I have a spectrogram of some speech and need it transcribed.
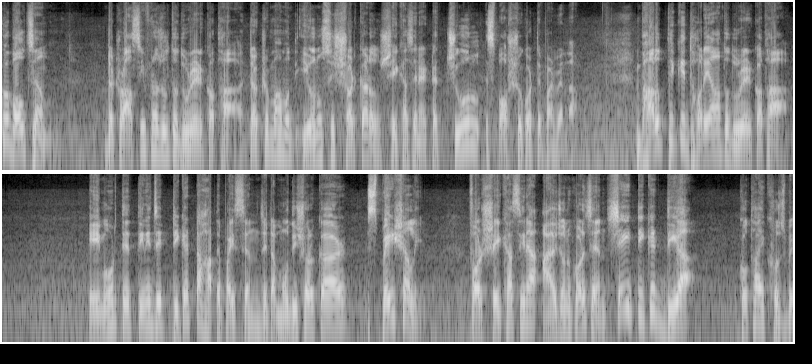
কেউ বলছেন, ডক্টর আসিফ নজরুল তো দূরের কথা, ডক্টর মোহাম্মদ ইউনুসের সরকারও শেখ হাসিনার একটা চুল স্পর্শ করতে পারবেন না। ভারত থেকে ধরে আনা তো দূরের কথা। এই মুহূর্তে তিনি যে টিকিটটা হাতে পাইছেন, যেটা মোদী সরকার স্পেশালি ফর শেখ হাসিনা আয়োজন করেছেন, সেই টিকিট দিয়া কোথায় খুঁজবে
